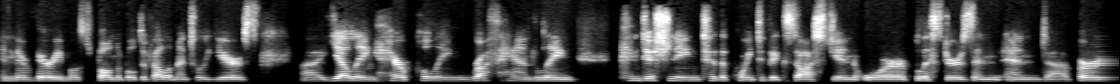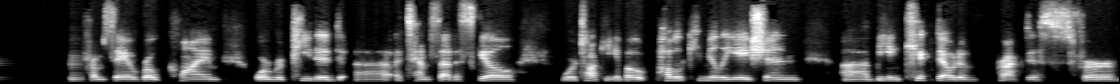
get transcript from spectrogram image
in their very most vulnerable developmental years, uh, yelling, hair pulling, rough handling, conditioning to the point of exhaustion or blisters and, and uh, burn from, say, a rope climb or repeated uh, attempts at a skill. We're talking about public humiliation, uh, being kicked out of practice for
